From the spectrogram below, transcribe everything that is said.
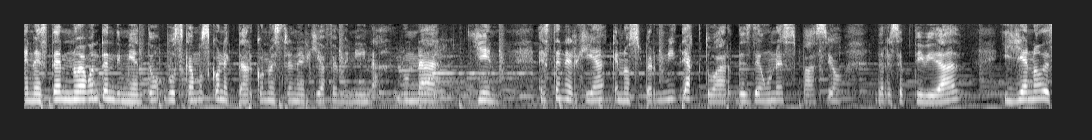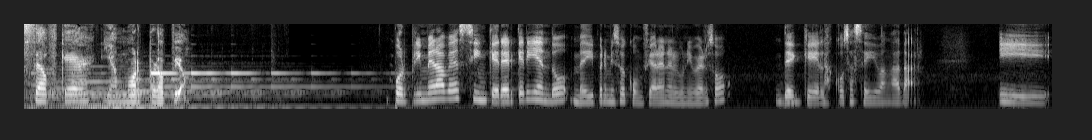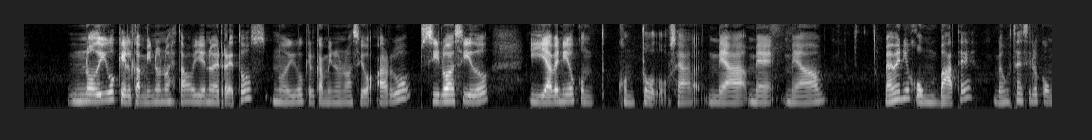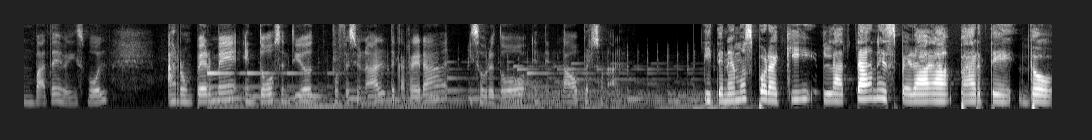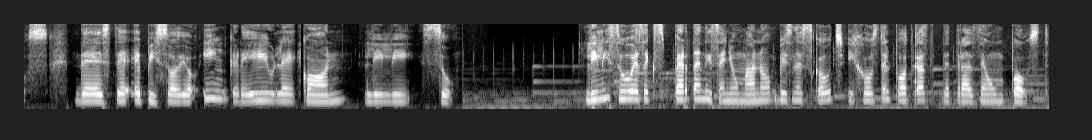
En este nuevo entendimiento buscamos conectar con nuestra energía femenina, lunar, yin, esta energía que nos permite actuar desde un espacio de receptividad y lleno de self-care y amor propio. Por primera vez, sin querer queriendo, me di permiso de confiar en el universo de que las cosas se iban a dar. Y no digo que el camino no ha estado lleno de retos, no digo que el camino no ha sido algo, sí lo ha sido y ha venido con, todo. O sea, me ha, me, ha, me ha venido con un bate, me gusta decirlo con un bate de béisbol, a romperme en todo sentido profesional, de carrera y sobre todo en el lado personal. Y tenemos por aquí la tan esperada parte 2 de este episodio increíble con Lily Su. Lily Su es experta en diseño humano, business coach y host del podcast Detrás de un Post,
